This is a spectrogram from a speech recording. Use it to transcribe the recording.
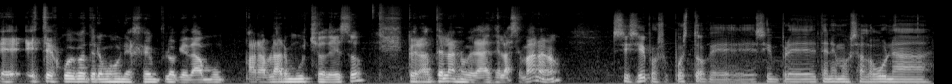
Eh, este juego tenemos un ejemplo que da para hablar mucho de eso. Pero antes las novedades de la semana, ¿no? Sí, sí, por supuesto que siempre tenemos alguna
